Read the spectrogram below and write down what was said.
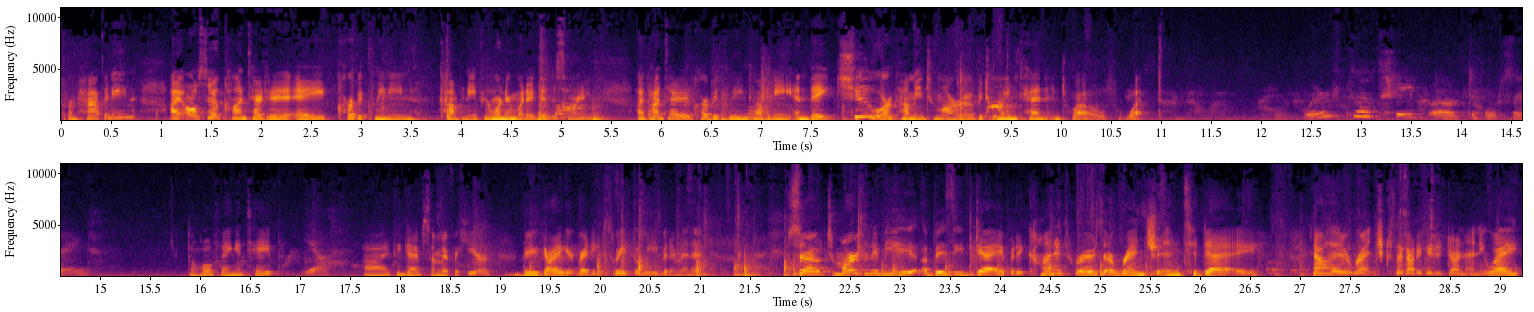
from happening. I also contacted a carpet cleaning company, if you're wondering what I did this morning. I contacted a carpet cleaning company and they too are coming tomorrow between 10 and 12. What? Where's the tape of the whole thing? The whole thing of tape? Yeah. Uh, I think I have some over here. But you gotta get ready because we have to leave in a minute. So tomorrow's gonna be a busy day, but it kind of throws a wrench in today. Not really a wrench because I gotta get it done anyway,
